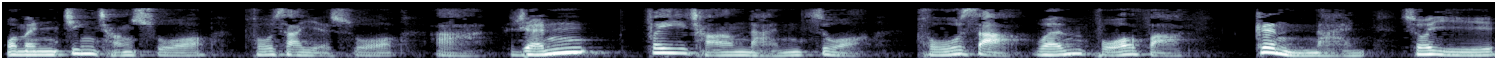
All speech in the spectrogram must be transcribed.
我们经常说，菩萨也说啊，人非常难做，菩萨闻佛法更难。所以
